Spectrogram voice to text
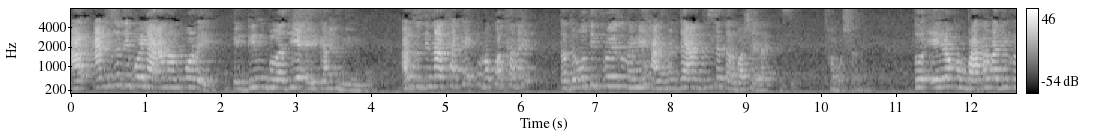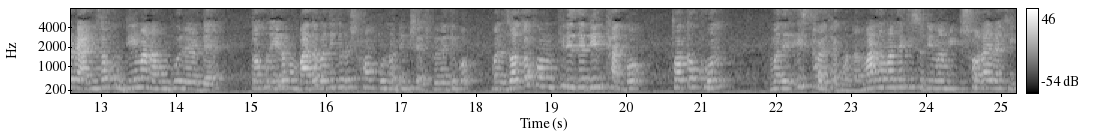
আর আমি যদি বইলে আনার পরে এই ডিমগুলা দিয়ে এই কাহিনী হইব। আর যদি না থাকে, কোনো কথা নাই। তাদের অতি প্রয়োজন হলে হাজবেন্ডটা আনতেছে, তার বাসায় রাখতেছে। সমস্যা নেই। তো এইরকম বাদাবাদি করে আমি যখন ডিম আনাবো বইলে দেয় তখন এরকম বাদাবাদি করে সম্পূর্ণ ডিম শেষ করে দিব। মানে যতক্ষণ ফ্রিজে ডিম থাকব, ততক্ষণ মানে স্থলে থাকব না। মাঝে মাঝে কিছু ডিম আমি একটু সরাই রাখি।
